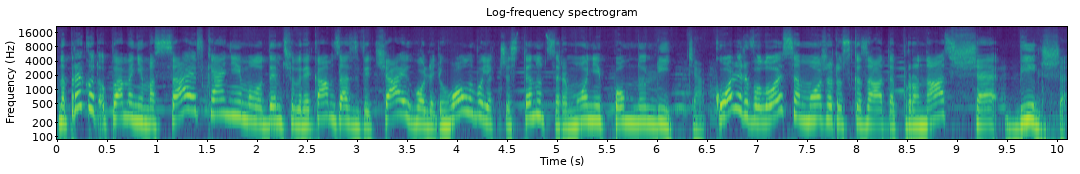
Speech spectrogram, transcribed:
Наприклад, у племені Масаї в Кенії молодим чоловікам зазвичай голять голову як частину церемонії повноліття. Колір волосся може розказати про нас ще більше.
